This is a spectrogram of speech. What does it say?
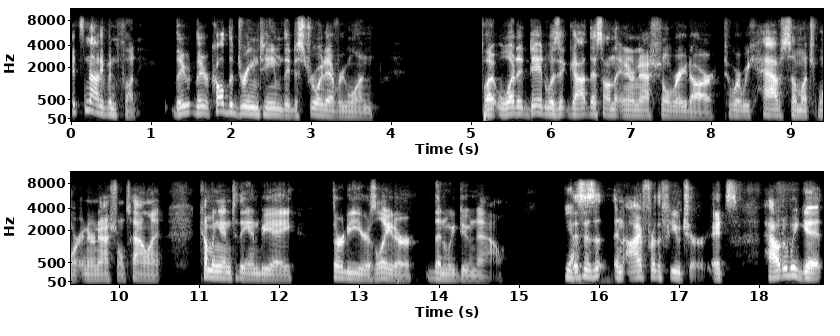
it's not even funny. They they were called the dream team. They destroyed everyone. But what it did was it got this on the international radar to where we have so much more international talent coming into the NBA 30 years later than we do now. Yeah. This is an eye for the future. It's how do we get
